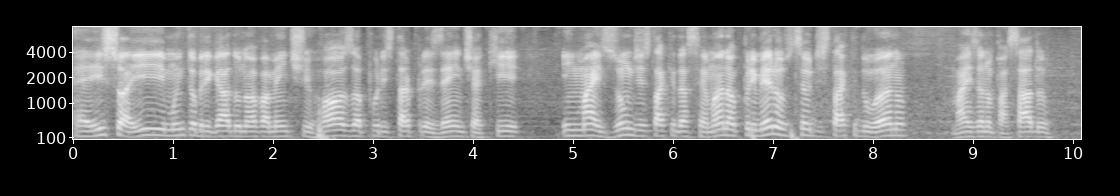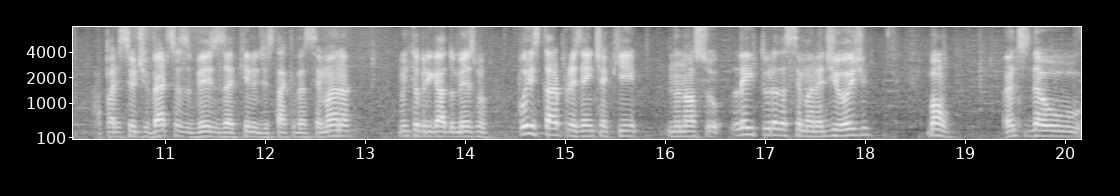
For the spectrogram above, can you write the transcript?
É isso aí, muito obrigado novamente, Rosa, por estar presente aqui em mais um destaque da semana, o primeiro seu destaque do ano, mais ano passado apareceu diversas vezes aqui no destaque da semana. Muito obrigado mesmo por estar presente aqui no nosso leitura da semana de hoje. Bom, antes de eu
